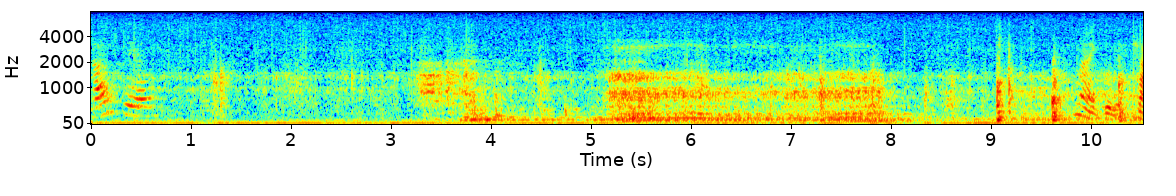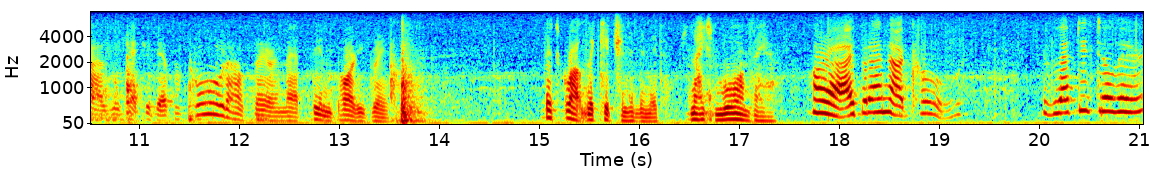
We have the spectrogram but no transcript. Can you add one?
Night, Bill. My goodness, child, you'll catch your death of cold out there in that thin party dress. Let's go out in the kitchen a minute. It's nice and warm there. All right, but I'm not cold. Is Lefty still there?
